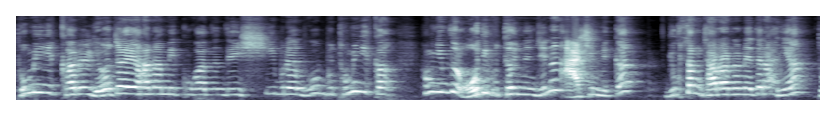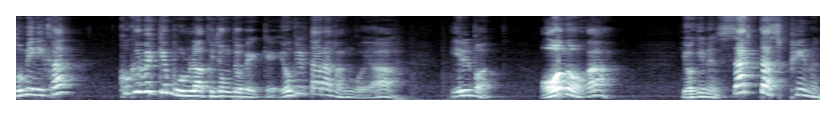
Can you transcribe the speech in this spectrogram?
도미니카를 여자애 하나 믿고 갔는데 씨부레 뭐, 뭐 도미니카 형님들 어디 붙어 있는지는 아십니까? 육상 잘하는 애들 아니야? 도미니카? 거기밖에 몰라 그 정도밖에 여길 따라간 거야 1번 언어가 여기는 싹 다 스페인어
